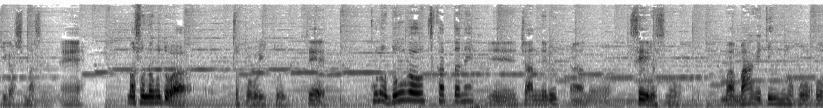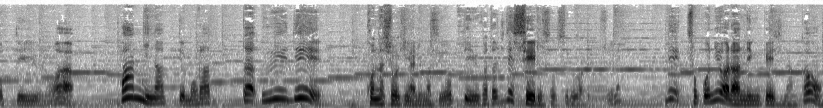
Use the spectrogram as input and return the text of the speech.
気がしますよね。まあそんなことはちょっと置いといて、この動画を使ったね、え、チャンネル、あの、セールスの、まあ、マーケティングの方法っていうのは、ファンになってもらった上で、こんな商品ありますよっていう形でセールスをするわけですよね。で、そこにはランディングページなんかも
